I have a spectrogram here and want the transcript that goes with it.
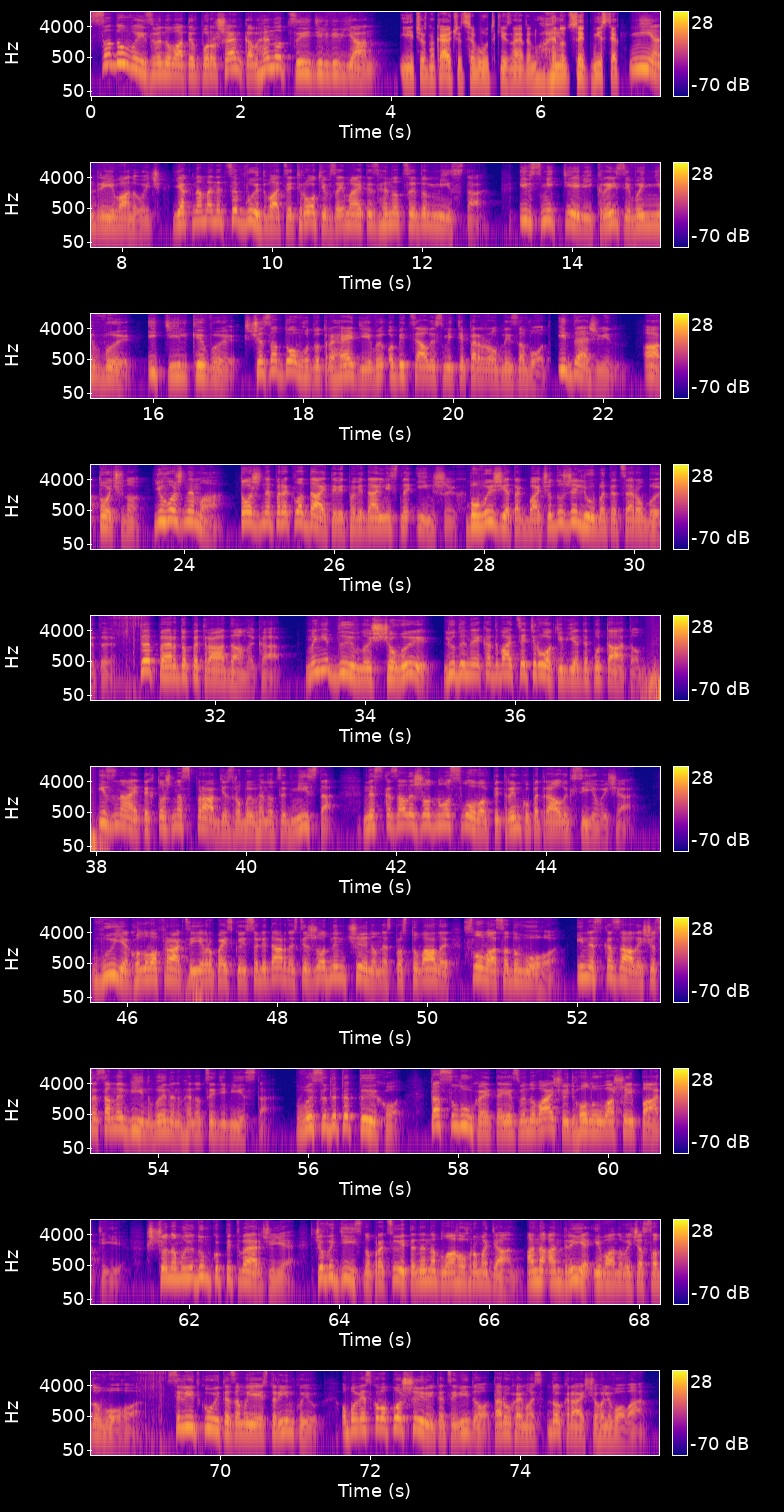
Садовий звинуватив Порошенка в геноциді львів'ян. І, чесно кажучи, це був такий, знаєте, ну геноцид міста, як Ні, Андрій Іванович, як на мене, це ви 20 років займаєтесь геноцидом міста. І в сміттєвій кризі винні ви. І тільки ви. Ще задовго до трагедії ви обіцяли сміттєпереробний завод. І де ж він? А, точно, його ж нема. Тож не перекладайте відповідальність на інших, бо ви ж, я так бачу, дуже любите це робити. Тепер до Петра Адамика. Мені дивно, що ви, людина, яка 20 років є депутатом, і знаєте, хто ж насправді зробив геноцид міста, не сказали жодного слова в підтримку Петра Олексійовича. Ви, як голова фракції Європейської солідарності, жодним чином не спростували слова садового і не сказали, що це саме він винен в геноциді міста. Ви сидите тихо та слухаєте, як звинувачують голову вашої партії, що, на мою думку, підтверджує, що ви дійсно працюєте не на благо громадян, а на Андрія Івановича Садового. Слідкуйте за моєю сторінкою, обов'язково поширюйте це відео та рухаємось до кращого Львова.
